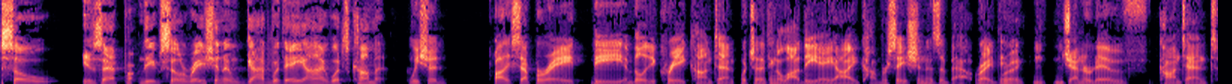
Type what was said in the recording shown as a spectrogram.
So is that the acceleration? And God, with AI, what's coming? We should probably separate the ability to create content, which I think a lot of the AI conversation is about, right? Right. Generative content.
